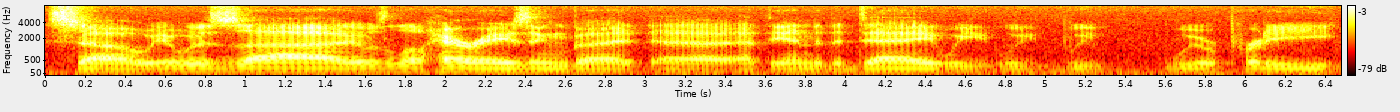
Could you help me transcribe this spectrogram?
so it was uh, it was a little hair raising. But uh, at the end of the day, we we we, we were pretty.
